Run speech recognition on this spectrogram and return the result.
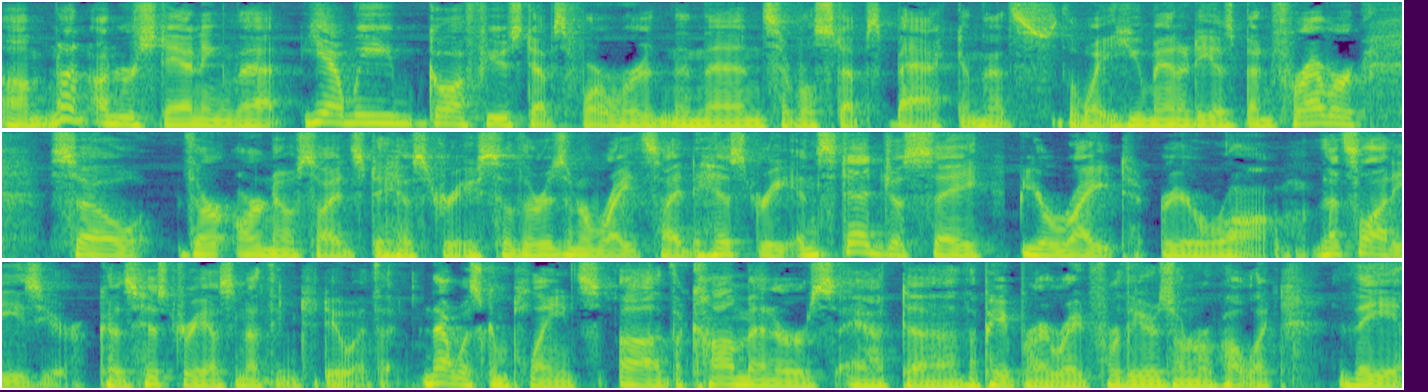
Um, not understanding that, yeah, we go a few steps forward and then several steps back, and that's the way humanity has been forever. So there are no sides to history. So there isn't a right side to history. Instead, just say you're right or you're wrong. That's a lot easier because history has nothing to do with it. And that was complaints. Uh, the commenters at uh, the paper I write for the Arizona Republic, they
